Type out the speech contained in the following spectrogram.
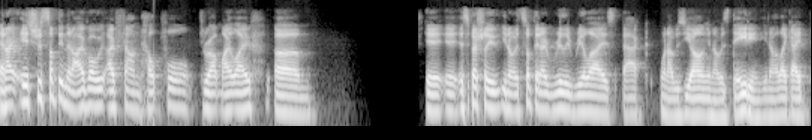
and I, it's just something that I've always I've found helpful throughout my life. Um, it, it, especially, you know, it's something I really realized back when I was young and I was dating. You know, like I, I'd,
